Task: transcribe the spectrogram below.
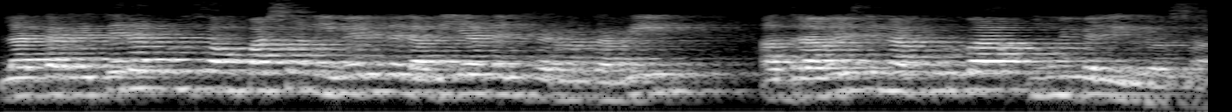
la carretera cruza un paso a nivel de la vía del ferrocarril a través de una curva muy peligrosa.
